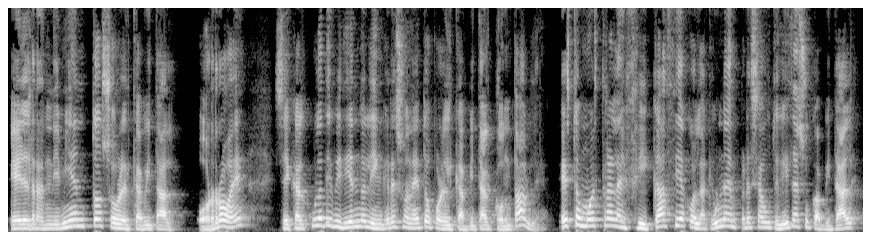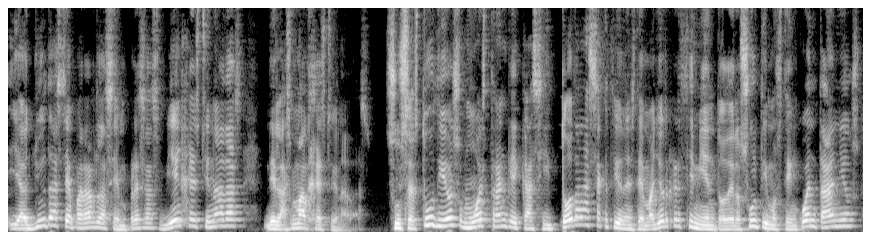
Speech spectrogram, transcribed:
El rendimiento sobre el capital, o ROE, se calcula dividiendo el ingreso neto por el capital contable. Esto muestra la eficacia con la que una empresa utiliza su capital y ayuda a separar las empresas bien gestionadas de las mal gestionadas. Sus estudios muestran que casi todas las acciones de mayor crecimiento de los últimos 50 años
